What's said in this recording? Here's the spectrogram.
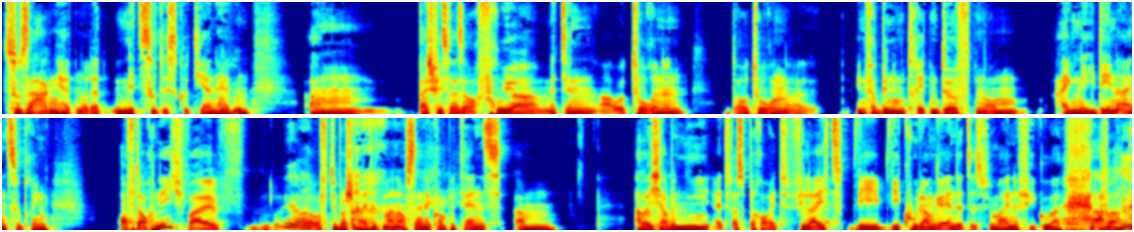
zu sagen hätten oder mitzudiskutieren hätten. Mhm. Ähm, beispielsweise auch früher mit den Autorinnen und Autoren äh, in Verbindung treten dürften, um eigene Ideen einzubringen. Oft auch nicht, weil ja. oft überschreitet man auch seine Kompetenz. Ähm, aber ich habe nie etwas bereut. Vielleicht wie, wie Kudam geendet ist für meine Figur, aber, mhm.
